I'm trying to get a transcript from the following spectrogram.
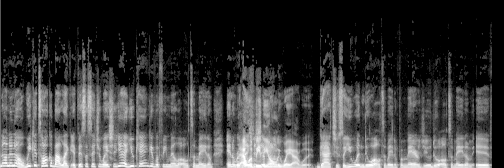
no, no, no. We could talk about like if it's a situation. Yeah, you can give a female an ultimatum in a relationship. that would be the only way I would. Got you. So you wouldn't do an ultimatum for marriage. You do an ultimatum if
